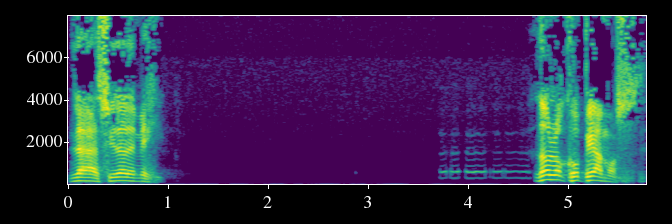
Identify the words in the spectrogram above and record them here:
en la Ciudad de México. No lo copiamos,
